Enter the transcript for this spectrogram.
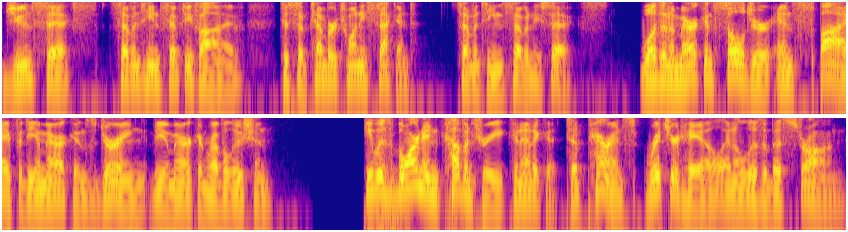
June 6, 1755 to September 22, 1776, was an American soldier and spy for the Americans during the American Revolution. He was born in Coventry, Connecticut, to parents Richard Hale and Elizabeth Strong.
